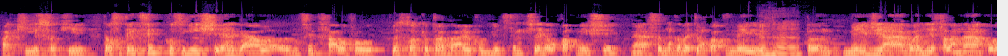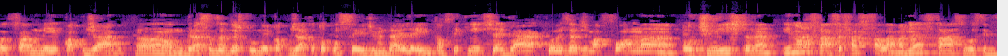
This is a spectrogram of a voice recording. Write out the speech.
aqui, isso aqui. Então você tem que sempre conseguir enxergar, eu sempre falo pro pessoal que eu trabalho, você tem que enxergar o copo meio cheio, né? Você nunca vai ter um copo meio, uhum. meio de água ali e falar, não, pô, só meio copo de água. Não, não, graças a Deus pelo meio copo de água que eu tô com sede, me dá ele aí. Então você tem que enxergar a coisa de uma forma otimista, né? E não é fácil, é fácil falar, mas não é fácil você,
